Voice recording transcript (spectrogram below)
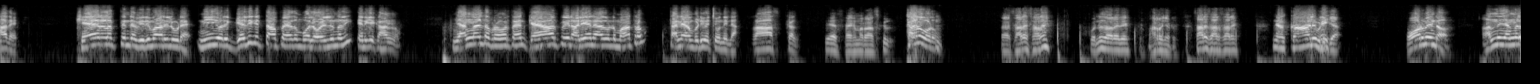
അതെ. കേരളത്തിന്റെ വിരുമാറിലൂടെ നീ ഒരു ഗതി കിട്ടാ പ്രേതം പോലെ ഒഴുകുന്നത് എനിക്ക് കാണണം. ഞങ്ങളുടെ പ്രവർത്തകൻ കെ ആർ പിയുടെ അളിയനായതുകൊണ്ട് മാത്രം തന്നെ ഞാൻ വെടിവെച്ചു വന്നില്ല റാസ്കൾ യെസ് സാറേ സാറേ. പൊന്നു സാറേ ദേ മാറിഞ്ഞോട്ട് സാറേ സാറേ സാറേ. ഞാൻ കാൽ പിടിക്കാം. ഓർമ്മയുണ്ടോ? അന്ന് ഞങ്ങൾ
